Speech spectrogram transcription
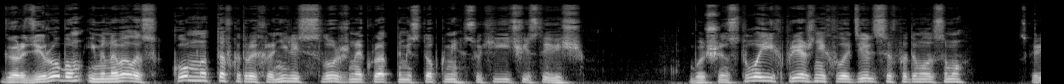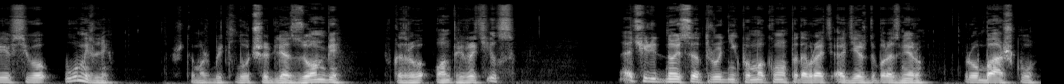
Гардеробом именовалась комната, в которой хранились сложенные аккуратными стопками сухие и чистые вещи. Большинство их прежних владельцев, подумалось ему, скорее всего, умерли, что может быть лучше для зомби, в которого он превратился. Очередной сотрудник помог ему подобрать одежду по размеру. Рубашку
